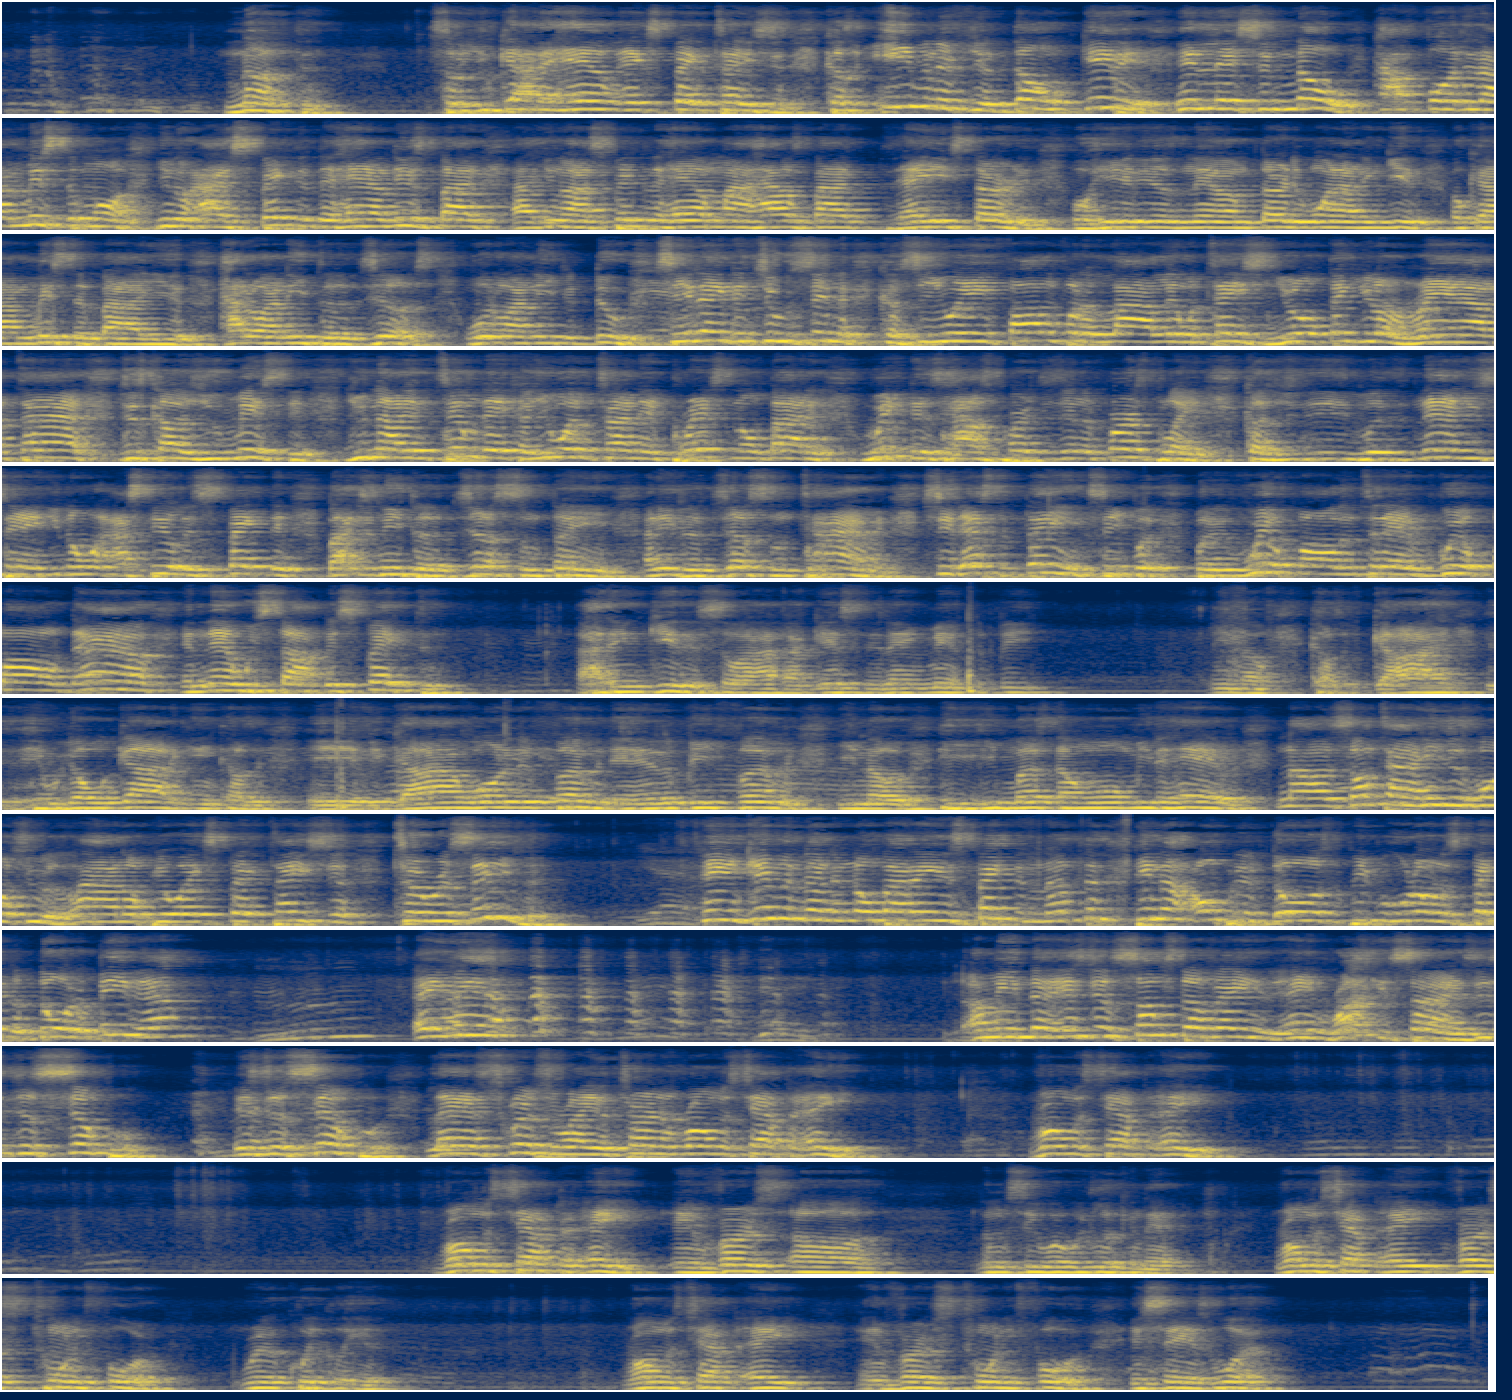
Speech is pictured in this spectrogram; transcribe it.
Nothing. So you gotta have expectations. Because even if you don't get it, it lets you know how far did I miss the mark. You know, I expected to have this by, uh, you know, I expected to have my house by age 30. Well, here it is now, I'm 31, I didn't get it. Okay, I missed it by a year. How do I need to adjust? What do I need to do? See, it ain't that you sitting there, because you ain't falling for the lie of limitation. You don't think you done ran out of time just because you missed it. You're not intimidated because you wasn't trying to impress nobody with this house purchase in the first place. Because now you're saying, you know what, I still expect it, but I just need to adjust some things. I need to adjust some timing. See, that's the thing. See, but but we'll fall into that, we'll fall down, and then we stop expecting. I didn't get it, so I, I guess it ain't meant to be. You know, because if God, here we go with God again, because if God wanted it for me, then it'll be for me. You know, he, he must don't want me to have it. No, sometimes he just wants you to line up your expectation to receive it. Yeah. He ain't giving nothing, nobody ain't expecting nothing. He not opening doors for people who don't expect the door to be there. Amen. I mean, it's just some stuff ain't ain't rocket science. It's just simple. It's just simple. Last scripture right here. Turn to Romans chapter eight. Romans chapter eight. Romans chapter eight and verse. Uh, let me see what we're looking at. Romans chapter eight, verse twenty-four. Real quickly here. Romans chapter eight and verse twenty-four. It says what?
